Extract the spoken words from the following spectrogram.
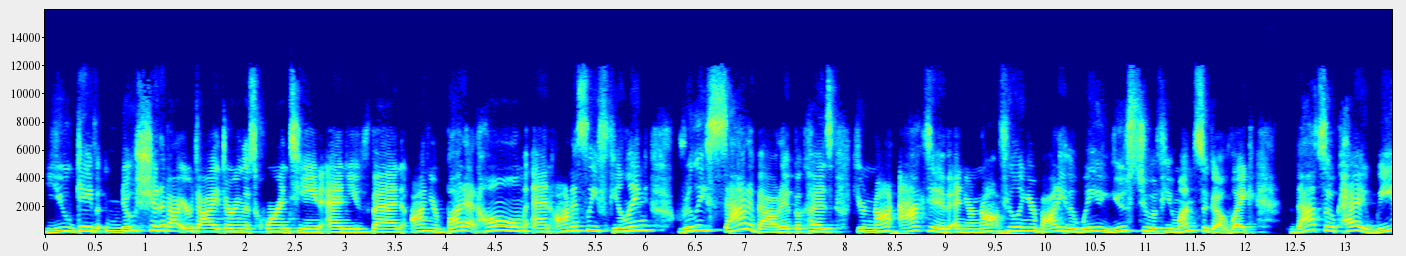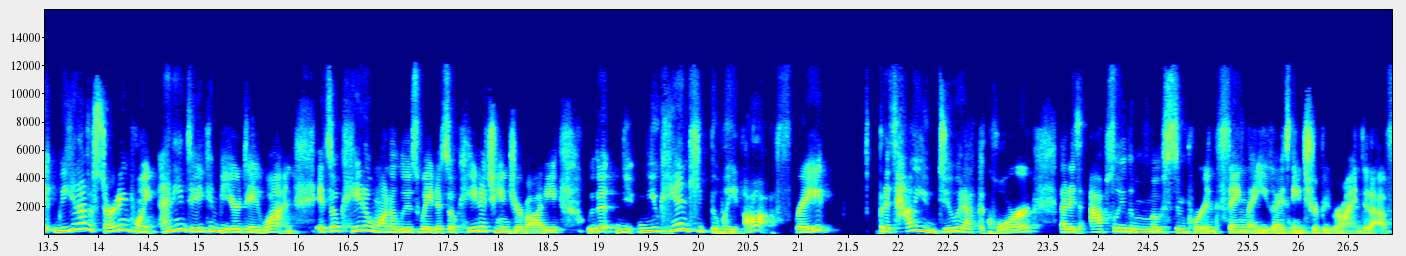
you gave no shit about your diet during this quarantine and you've been on your butt at home and honestly feeling really sad about it because you're not active and you're not feeling your body the way you used to a few months ago. Like that's okay. We, we can have a starting point. Any day can be your day one. It's okay to want to lose weight. It's okay to change your body. You can keep the weight off, right? But it's how you do it at the core that is absolutely the most important thing that you guys need to be reminded of.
